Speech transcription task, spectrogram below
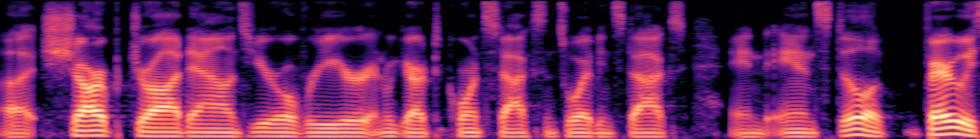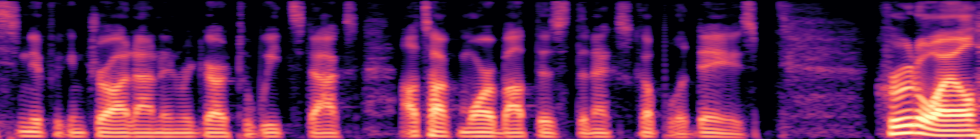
uh, sharp drawdowns year over year in regard to corn stocks and soybean stocks, and and still a fairly significant drawdown in regard to wheat stocks. I'll talk more about this the next couple of days. Crude oil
